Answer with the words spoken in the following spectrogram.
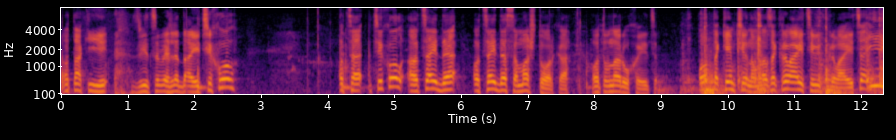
Отак її звідси виглядає чехол. Оце чехол, а оце йде, оце йде сама шторка. От вона рухається. От таким чином вона закривається і відкривається. І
